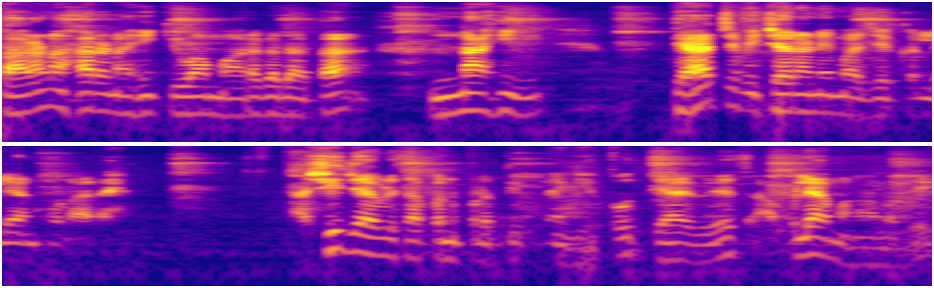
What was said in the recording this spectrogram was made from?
तारणहार नाही किंवा मार्गदाता नाही त्याच विचाराने माझे कल्याण होणार आहे. अशी ज्यावेळेस आपण प्रतिज्ञा घेतो त्यावेळेस आपल्या मनामध्ये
